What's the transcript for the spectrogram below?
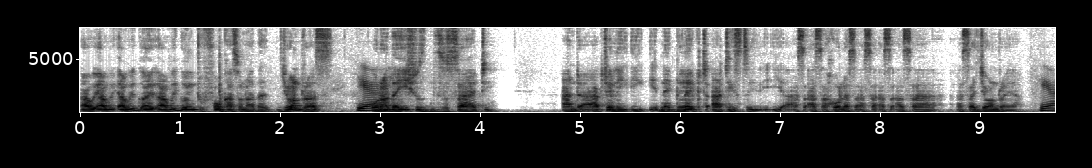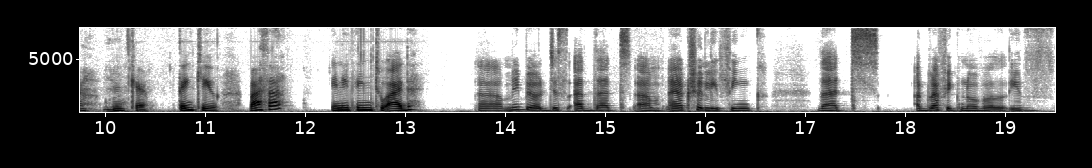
are we, are, we, are, we, are we going to focus on other genres Yeah. or other issues in society and actually neglect artists as, as a whole as, as, as, as, a, as a genre? Yeah. yeah. Okay. Thank you. Bertha, anything to add? Uh, maybe I'll just add that um, I actually think that a graphic novel is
